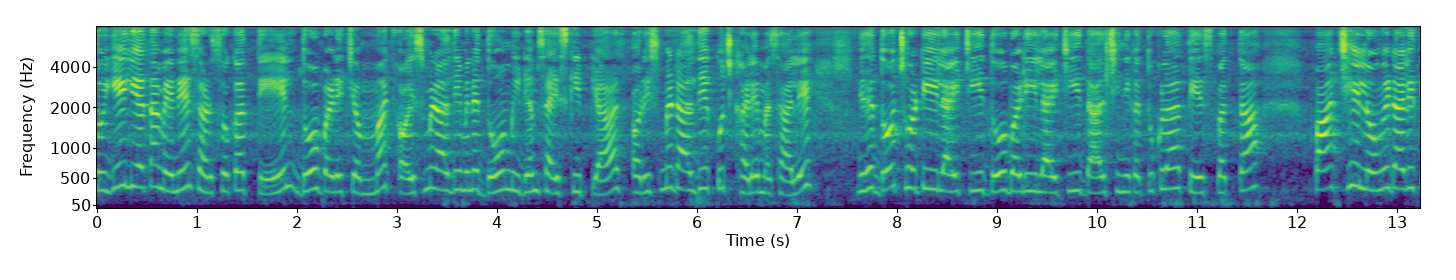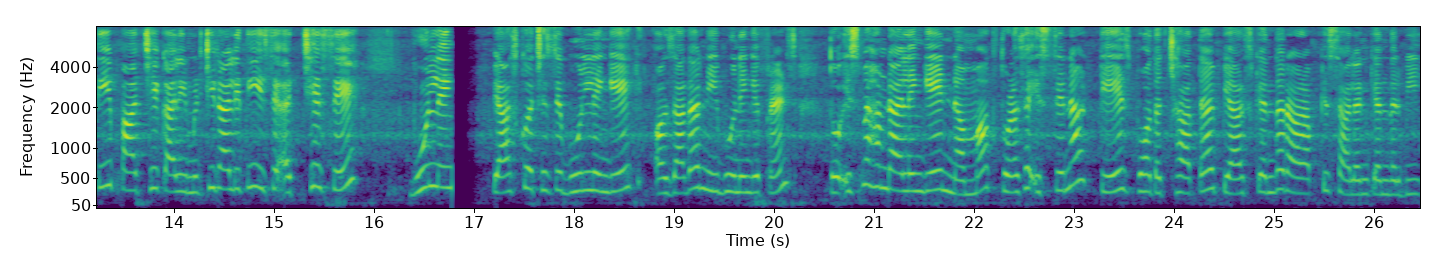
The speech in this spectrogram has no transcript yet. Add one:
तो ये लिया था मैंने सरसों का तेल, दो बड़े चम्मच, और इसमें डाल दिए मैंने दो मीडियम साइज़ की प्याज, और इसमें डाल दिए कुछ खड़े मसाले, जैसे दो छोटी इलायची, दो बड़ी इलायची, दालचीनी का टुकड़ा तेज़पत्ता पाँच छः लौंगे डाली थी, पाँच छः काली मिर्ची डाली थी। इसे अच्छे से भून लेंगे। प्याज को अच्छे से भून लेंगे और ज़्यादा नहीं भूनेंगे फ्रेंड्स। तो इसमें हम डालेंगे नमक। थोड़ा सा इससे ना टेस्ट बहुत अच्छा आता है प्याज के अंदर और आपके सालन के अंदर भी।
